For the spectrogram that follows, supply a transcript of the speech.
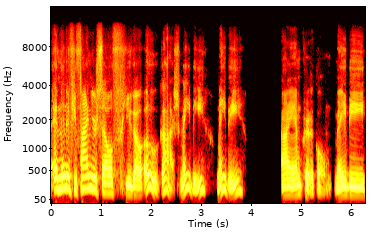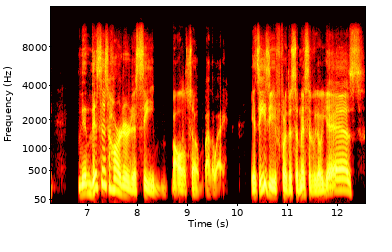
And then if you find yourself, you go, oh gosh, maybe, maybe I am critical. Maybe th- this is harder to see, also, by the way it's easy for the submissive to go, Yes,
